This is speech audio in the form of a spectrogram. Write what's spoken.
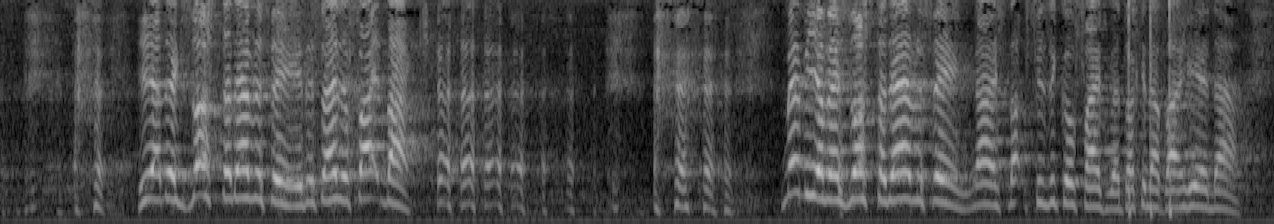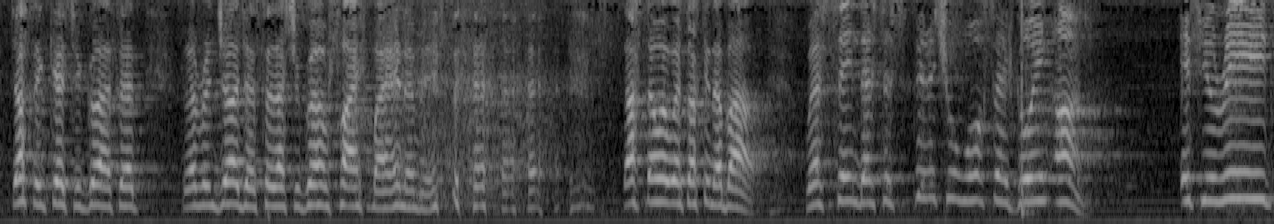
he had exhausted everything. He decided to fight back. Maybe you've exhausted everything. Now it's not physical fight we're talking about here now. Just in case you go and said, Reverend George has said I should go and fight my enemies. That's not what we're talking about. We're saying there's a spiritual warfare going on. If you read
